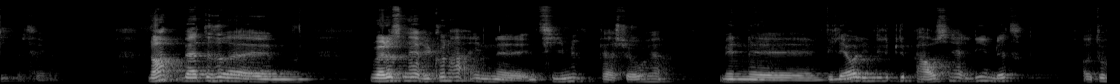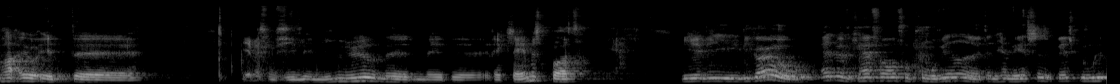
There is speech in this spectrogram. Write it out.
Helt sikkert. Nå, hvad det hedder, øh, nu er det sådan her, vi kun har en, øh, en time per show her, men øh, vi laver lige en lille bitte pause her lige om lidt, og du har jo et, øh, ja hvad skal man sige, en lille nyhed med, med et øh, reklamespot. Vi, vi, vi gør jo alt, hvad vi kan for at få promoveret øh, den her messe bedst muligt.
